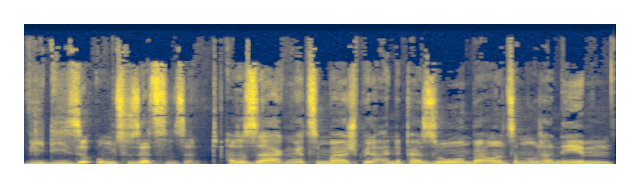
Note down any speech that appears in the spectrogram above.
wie diese umzusetzen sind. Also sagen wir zum Beispiel eine Person bei uns im Unternehmen,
